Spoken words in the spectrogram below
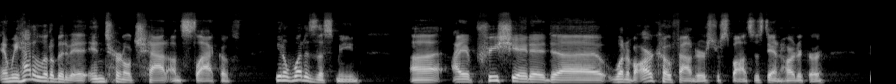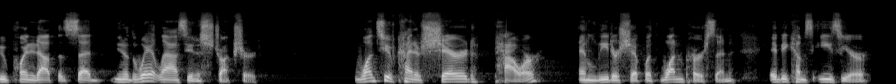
and we had a little bit of an internal chat on Slack of, you know, what does this mean? Uh, I appreciated uh, one of our co-founders' responses, Dan Hardiker, who pointed out that said, you know, the way Atlassian is structured, once you've kind of shared power and leadership with one person, it becomes easier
